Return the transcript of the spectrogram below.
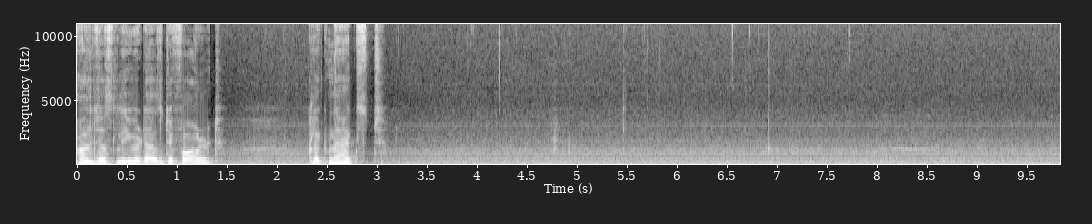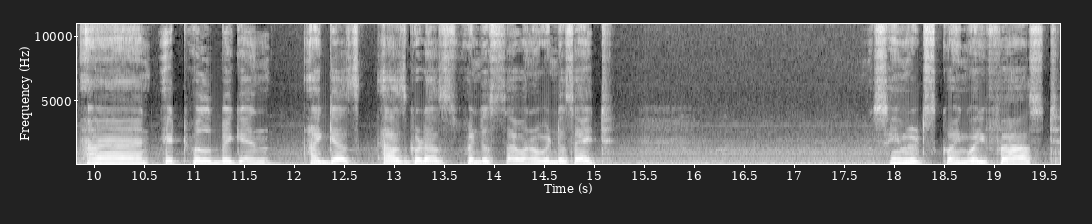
I'll just leave it as default. Click next. And it will begin I guess as good as Windows 7 or Windows 8 seems it's going very fast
